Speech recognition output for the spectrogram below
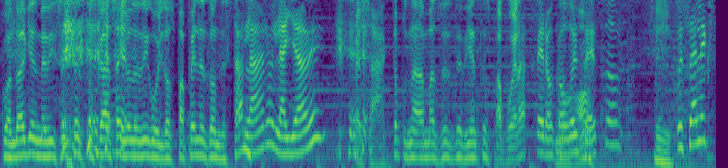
Cuando alguien me dice, esta es tu casa, yo le digo, ¿y los papeles dónde están? Claro, ¿y la llave? Exacto, pues nada más es de dientes para afuera. Pero ¿cómo es eso? Sí. Pues Alex,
